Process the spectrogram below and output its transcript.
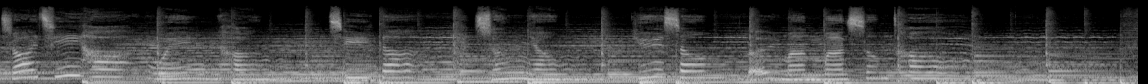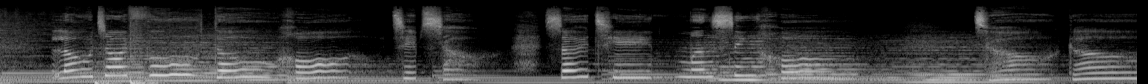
在此刻永恒之家，信任于心里慢慢渗透。路再苦都可接受，水浅问声好就够。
